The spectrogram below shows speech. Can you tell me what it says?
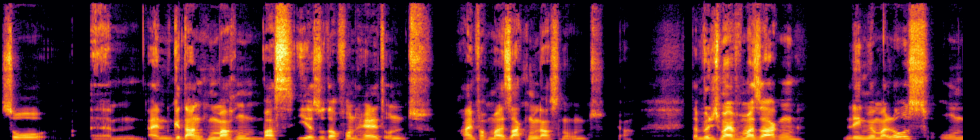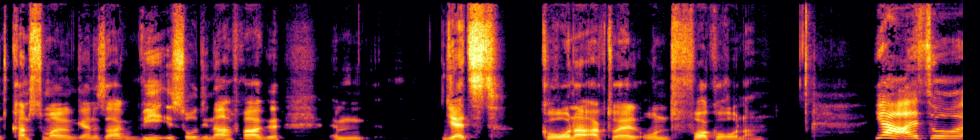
so ähm, einen Gedanken machen, was ihr so davon hält und einfach mal sacken lassen. Und ja, dann würde ich mal einfach mal sagen, legen wir mal los und kannst du mal gerne sagen, wie ist so die Nachfrage ähm, jetzt, Corona aktuell und vor Corona? Ja, also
